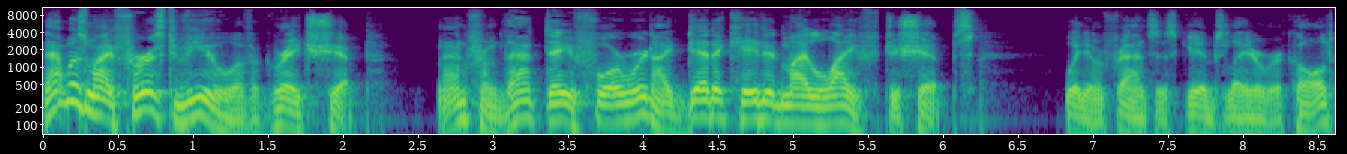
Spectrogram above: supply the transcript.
That was my first view of a great ship, and from that day forward I dedicated my life to ships, William Francis Gibbs later recalled.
